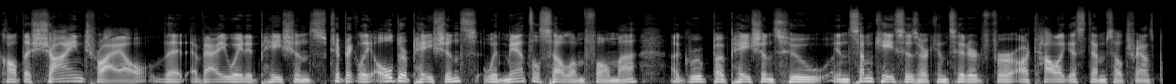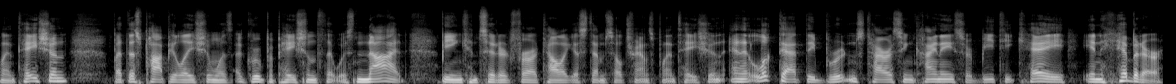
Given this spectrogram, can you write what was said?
called the SHINE trial that evaluated patients, typically older patients with mantle cell lymphoma, a group of patients who, in some some cases are considered for autologous stem cell transplantation, but this population was a group of patients that was not being considered for autologous stem cell transplantation. And it looked at the Bruton's tyrosine kinase or BTK inhibitor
